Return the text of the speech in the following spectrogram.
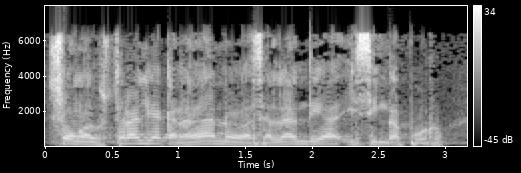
son Australia, Canadá, Nueva Zelanda y Singapur.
